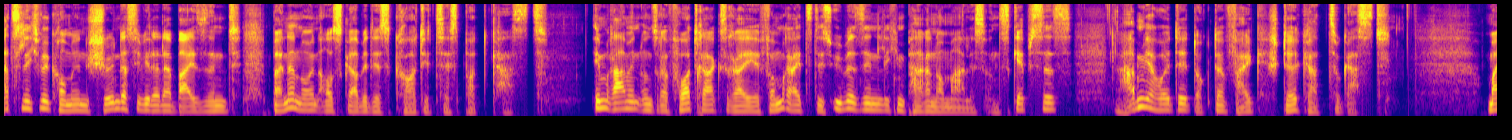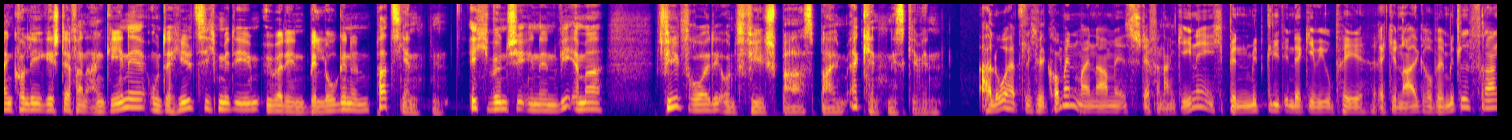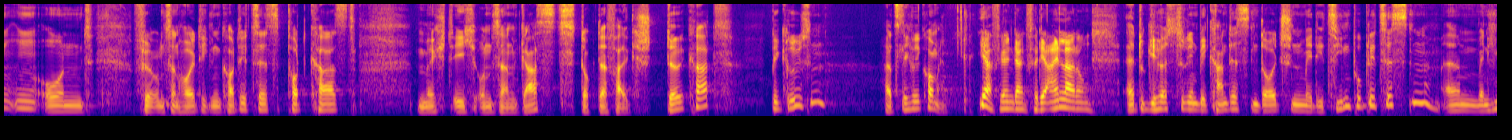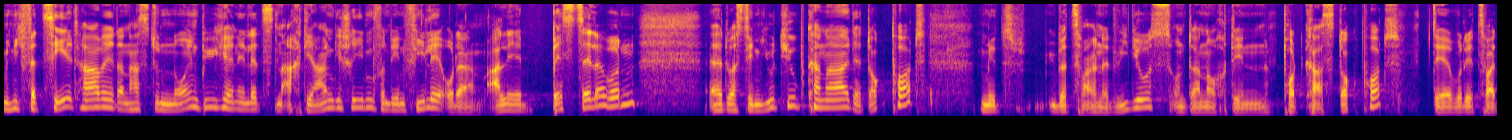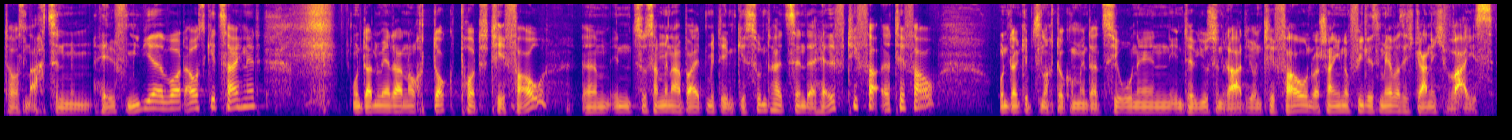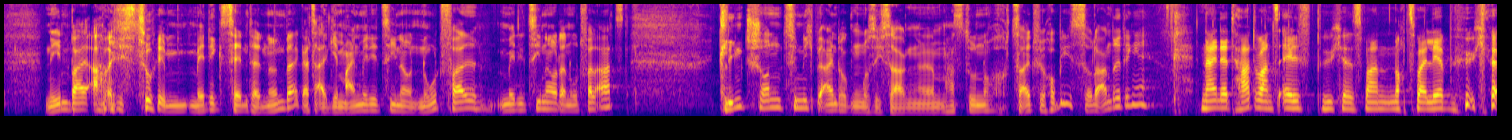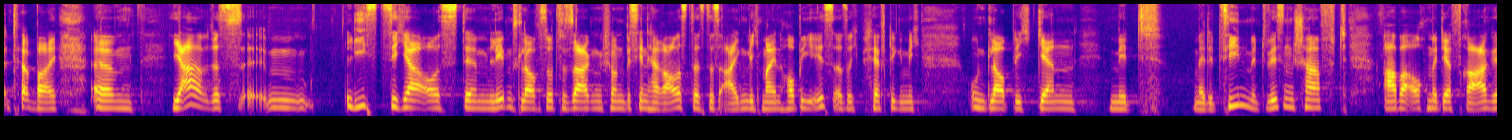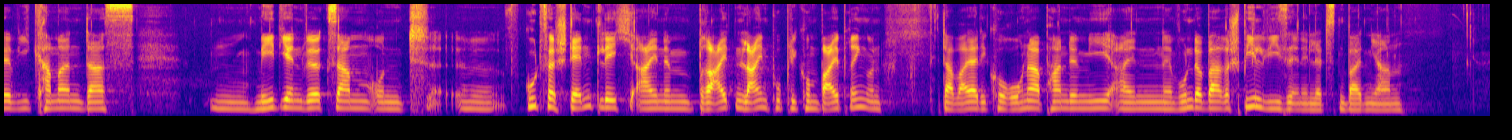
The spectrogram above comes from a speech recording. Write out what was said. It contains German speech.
Herzlich willkommen, schön, dass Sie wieder dabei sind bei einer neuen Ausgabe des Cortices Podcasts. Im Rahmen unserer Vortragsreihe vom Reiz des Übersinnlichen, Paranormales und Skepsis haben wir heute Dr. Falk Stirkert zu Gast. Mein Kollege Stefan Angene unterhielt sich mit ihm über den belogenen Patienten. Ich wünsche Ihnen wie immer viel Freude und viel Spaß beim Erkenntnisgewinn. Hallo, herzlich willkommen. Mein Name ist Stefan Angene. Ich bin Mitglied in der GWUP Regionalgruppe Mittelfranken und für unseren heutigen Cortices Podcast möchte ich unseren Gast Dr. Falk Stirkert begrüßen. Herzlich willkommen. Ja, vielen Dank für die Einladung. Äh, du gehörst zu den bekanntesten deutschen Medizinpublizisten. Ähm, wenn ich mich nicht verzählt habe, dann hast du neun Bücher in den letzten acht Jahren geschrieben, von denen viele oder alle Bestseller wurden. Äh, du hast den YouTube-Kanal, der DocPod mit über 200 Videos und dann noch den Podcast DocPod. Der wurde 2018 mit dem Health Media Award ausgezeichnet. Und dann wäre da noch DocPod TV ähm, in Zusammenarbeit mit dem Gesundheitscenter Health TV. Äh, und dann gibt es noch Dokumentationen, Interviews in Radio und TV und wahrscheinlich noch vieles mehr, was ich gar nicht weiß. Nebenbei arbeitest du im Medic Center Nürnberg als Allgemeinmediziner und Notfallmediziner oder Notfallarzt. Klingt schon ziemlich beeindruckend, muss ich sagen. Ähm, hast du noch Zeit für Hobbys oder andere Dinge? Nein, in der Tat waren es elf Bücher. Es waren noch zwei Lehrbücher dabei. Ähm, ja, das ähm, liest sich ja aus dem Lebenslauf sozusagen schon ein bisschen heraus, dass das eigentlich mein Hobby ist. Also ich beschäftige mich unglaublich gern mit Medizin, mit Wissenschaft, aber auch mit der Frage, wie kann man das medienwirksam und äh, gut verständlich einem breiten Laienpublikum beibringen. Und da war ja die Corona-Pandemie eine wunderbare Spielwiese in den letzten beiden Jahren.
